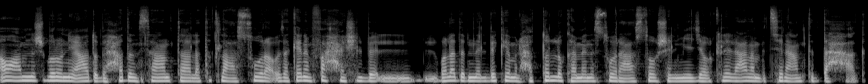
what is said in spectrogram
أو عم نجبرهم يقعدوا بحضن سانتا لتطلع الصورة وإذا كان مفحم الولد من البكي بنحط له كمان الصورة على ال social media وكل العالم بتصير عم تضحك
